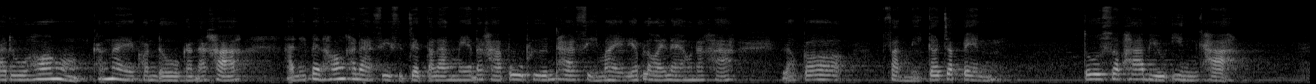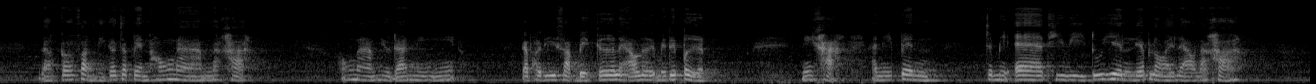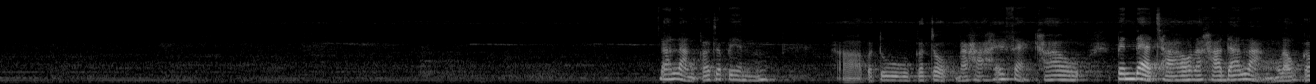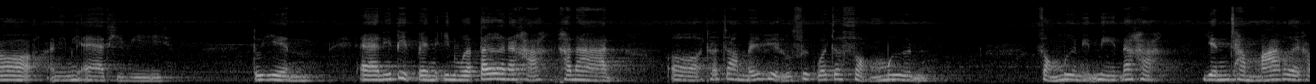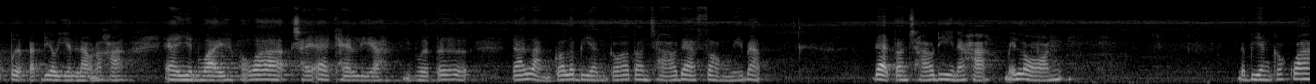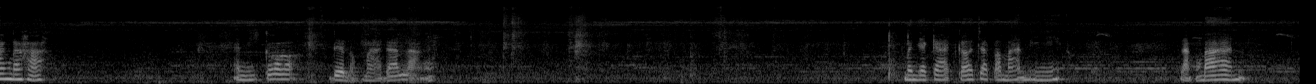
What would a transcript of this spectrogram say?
าดูห้องข้างในคอนโดกันนะคะ อันนี้เป็นห้องขนาด 47 ตารางเมตรนะคะ ปูพื้นทาสีใหม่เรียบร้อยแล้วนะคะ แล้วก็ฝั่งนี้ก็จะเป็นตู้เสื้อผ้าบิวอินค่ะ แล้วก็ฝั่งนี้ก็จะเป็นห้องน้ำนะคะ ห้องน้ำอยู่ด้านนี้ แต่พอดีสับเบเกอร์แล้วเลยไม่ได้เปิด นี่ค่ะ อันนี้เป็นจะมีแอร์ทีวีตู้เย็นเรียบร้อยแล้วนะคะ ด้านหลังก็จะเป็นประตูกระจกนะคะให้แสงเข้า เป็นแดดเช้านะคะ ด้านหลังแล้วก็อันนี้มีแอร์ทีวีตู้เย็น แอร์นี้ติดเป็นอินเวอร์เตอร์นะคะ ขนาดเอ่อถ้าจำไม่ผิดรู้สึกว่าจะสองหมื่นสองหมื่นนิดๆนะคะ เย็นฉ่ำมากเลยค่ะ เปิดแป๊บเดียวเย็นแล้วนะคะ แอร์เย็นไว เพราะว่าใช้แอร์แคลเรียอินเวอร์เตอร์ด้านหลังก็ระเบียงก็ตอนเช้าแดดส่องนี้แบบ แดดตอนเช้าดีนะคะ ไม่ร้อน ระเบียงก็กว้างนะคะ อันนี้ก็เดินออกมาด้านหลัง บรรยากาศก็จะประมาณนี้ หลังบ้าน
